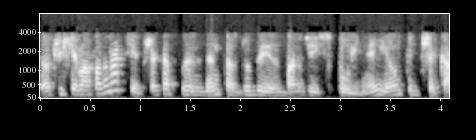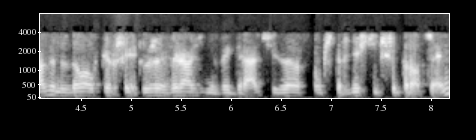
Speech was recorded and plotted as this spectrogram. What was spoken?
oczywiście ma pan rację, przekaz prezydenta Dudy jest bardziej spójny i on tym przekazem zdołał w pierwszej turze wyraźnie wygrać, został 43%.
